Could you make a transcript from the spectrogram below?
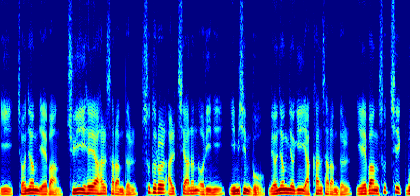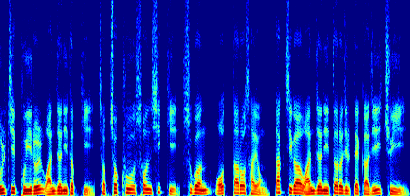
2. 전염 예방, 주의해야 할 사람들, 수두를 앓지 않은 어린이, 임신부, 면역력이 약한 사람들, 예방 수칙, 물집 부위를 완전히 덮기, 접촉 후 손 씻기, 수건, 옷 따로 사용, 딱지가 완전히 떨어질 때까지 주의.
